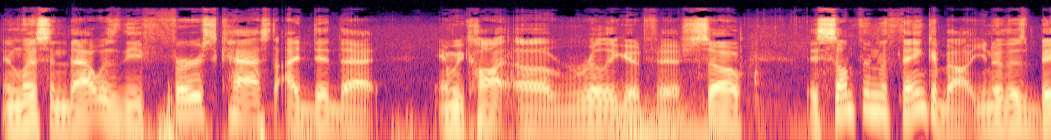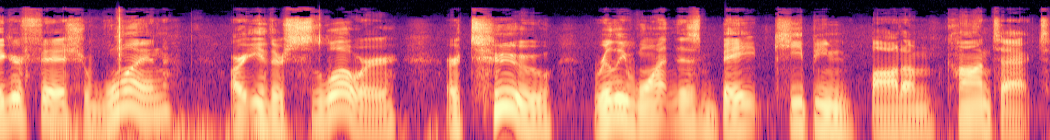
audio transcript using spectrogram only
And listen, that was the first cast I did that, and we caught a really good fish. So it's something to think about. You know, those bigger fish, one, are either slower, or two, really want this bait keeping bottom contact.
